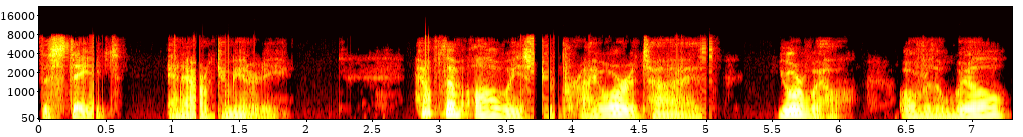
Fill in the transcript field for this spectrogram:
the state, and our community. Help them always to prioritize your will over the will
